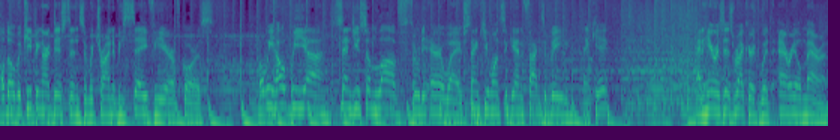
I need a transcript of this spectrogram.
Although we're keeping our distance and we're trying to be safe here, of course. But we hope we uh, send you some love through the airwaves. Thank you once again, Factor B. Thank you. And here is his record with Arielle Maren.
